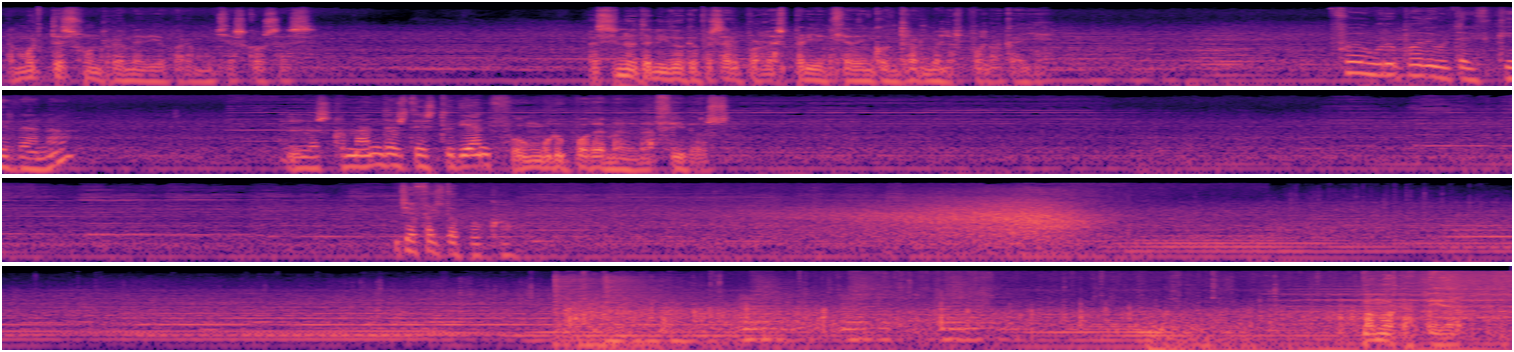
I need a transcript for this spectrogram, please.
La muerte es un remedio para muchas cosas. Así no he tenido que pasar por la experiencia de encontrármelos por la calle. Fue un grupo de ultraizquierda, ¿no? Los comandos de estudiantes. Fue un grupo de malnacidos. Ya falta poco. Vamos rápido.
